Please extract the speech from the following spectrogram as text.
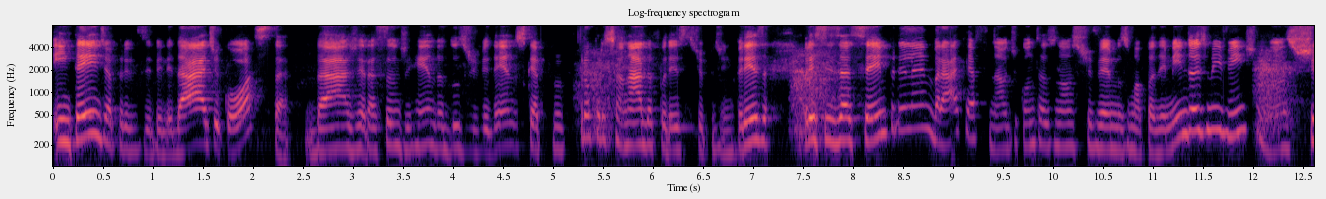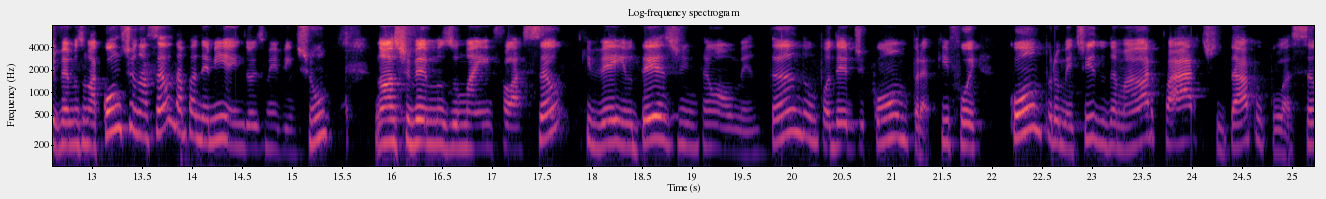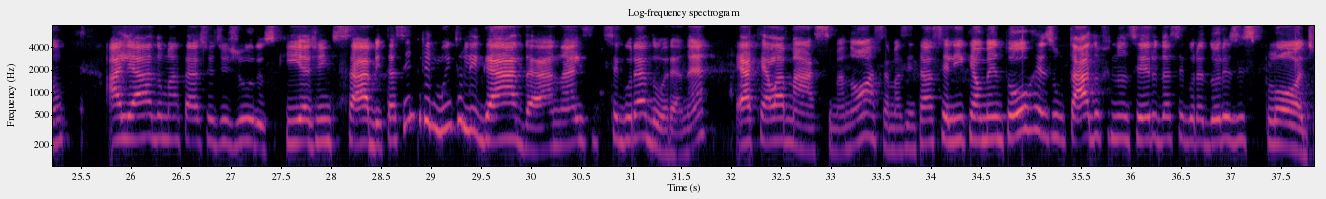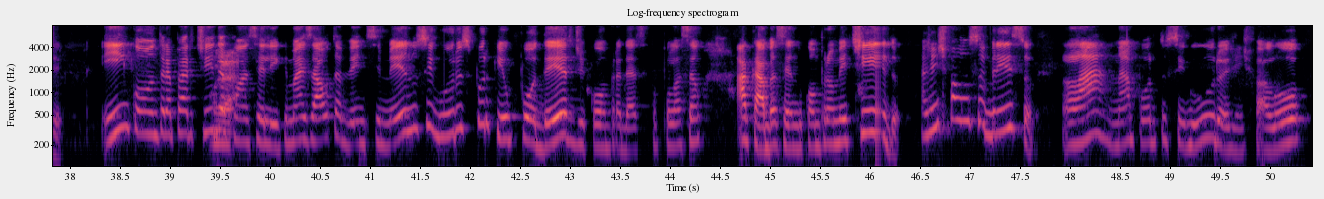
entende a previsibilidade, gosta da geração de renda dos dividendos que é proporcionada por esse tipo de empresa, precisa sempre lembrar que, afinal de contas, nós tivemos uma pandemia em 2020, nós tivemos uma continuação da pandemia em 2021, nós tivemos uma inflação que veio desde então aumentando, um poder de compra que foi comprometido da maior parte da população, aliado a uma taxa de juros que a gente sabe está sempre muito ligada à análise de seguradora, né? É aquela máxima, nossa, mas então a Selic aumentou, o resultado financeiro das seguradoras explode. Em contrapartida, é. com a Selic mais alta, vende-se menos seguros porque o poder de compra dessa população acaba sendo comprometido. A gente falou sobre isso lá na Porto Seguro, a gente falou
